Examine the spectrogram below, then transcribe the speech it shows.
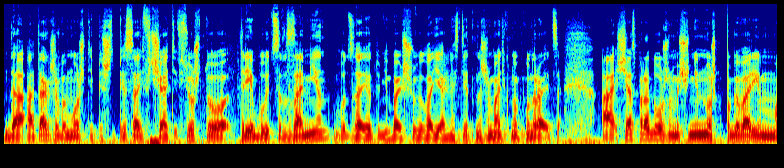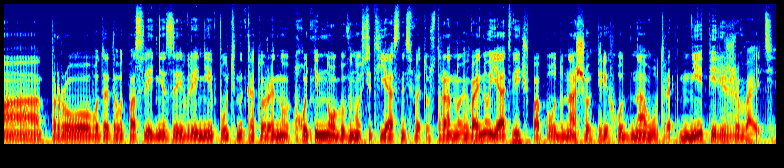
Да, а также вы можете писать в чате. Все, что требуется взамен, вот за эту небольшую лояльность, это нажимать кнопку «Нравится». А сейчас продолжим, еще немножко поговорим а, про вот это вот последнее заявление Путина, которое, ну, хоть немного вносит ясность в эту странную войну. Я отвечу по поводу нашего перехода на утро. Не переживайте.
